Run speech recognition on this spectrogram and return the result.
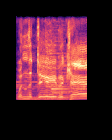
When the day began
